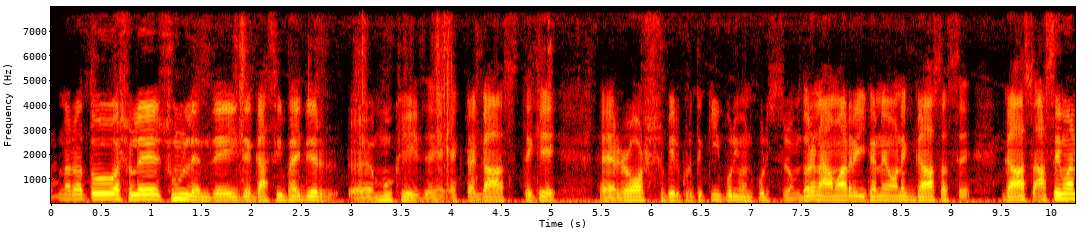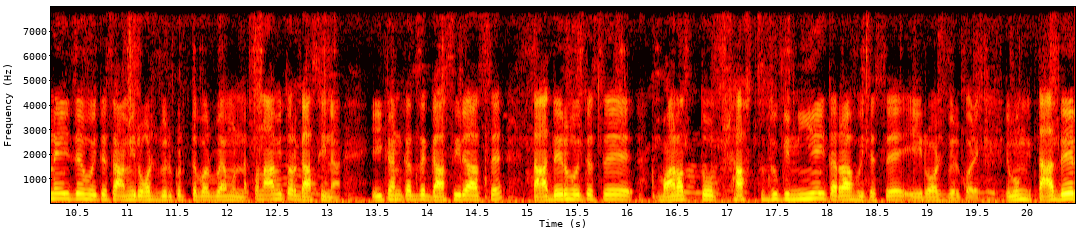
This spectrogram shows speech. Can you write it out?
আপনারা তো আসলে শুনলেন যে এই যে গাছি ভাইদের মুখে যে একটা গাছ থেকে রস বের করতে কি পরিমাণ পরিশ্রম? ধরেন আমার এইখানে অনেক গাছ আছে। গাছ আছে মানেই যে হইতেছে আমি রস বের করতে পারব এমন না। কারণ আমি তো আর গাছি না। এইখানকার যে গাছিরা আছে, তাদের হইতেছে মারাত্মক স্বাস্থ্য ঝুঁকি নিয়েই তারা হইতেছে এই রস বের করে। এবং তাদের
